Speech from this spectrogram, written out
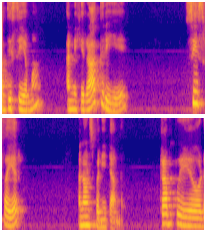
அதிசயமாக அன்னைக்கு ராத்திரியே சீஸ்ஃபயர் அனௌன்ஸ் பண்ணிட்டாங்க. ட்ரம்ப்போட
